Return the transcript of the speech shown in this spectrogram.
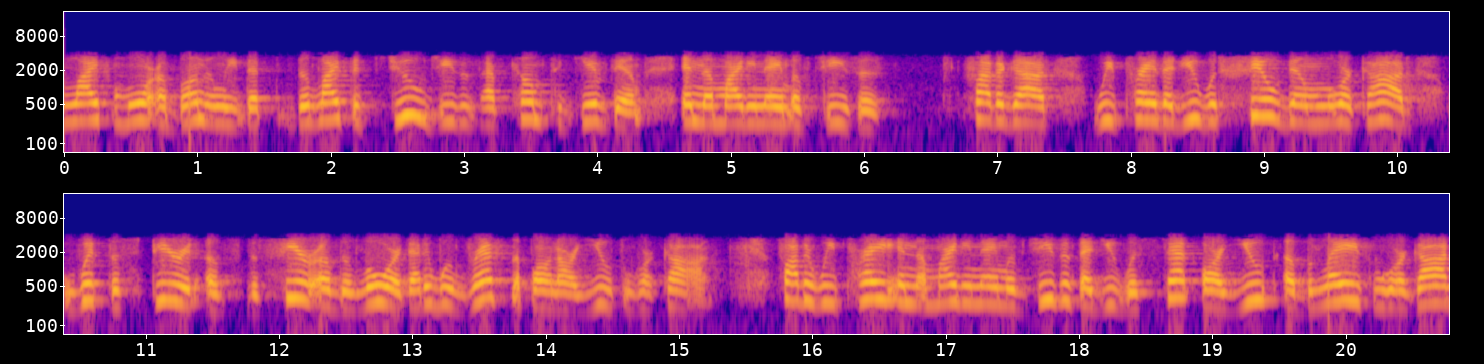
life more abundantly, that the life that you, Jesus, have come to give them in the mighty name of Jesus. Father God, we pray that you would fill them, Lord God, with the spirit of the fear of the Lord, that it will rest upon our youth, Lord God. Father, we pray in the mighty name of Jesus that you would set our youth ablaze, Lord God,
